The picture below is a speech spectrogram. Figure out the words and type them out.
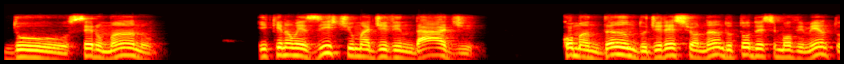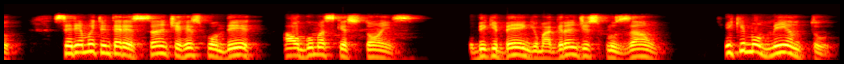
do ser humano e que não existe uma divindade comandando, direcionando todo esse movimento, seria muito interessante responder algumas questões. O Big Bang, uma grande explosão. Em que momento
